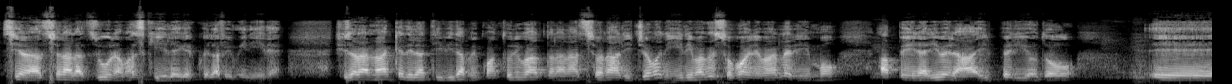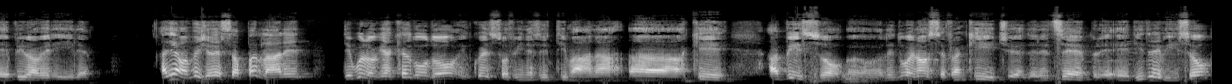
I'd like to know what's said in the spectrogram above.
sia la nazionale azzurra maschile che quella femminile. Ci saranno anche delle attività per quanto riguarda la nazionali giovanili, ma questo poi ne parleremo appena arriverà il periodo eh, primaverile. Andiamo invece adesso a parlare di quello che è accaduto in questo fine settimana uh, che ha visto uh, le due nostre franchigie delle Zebre e di Treviso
